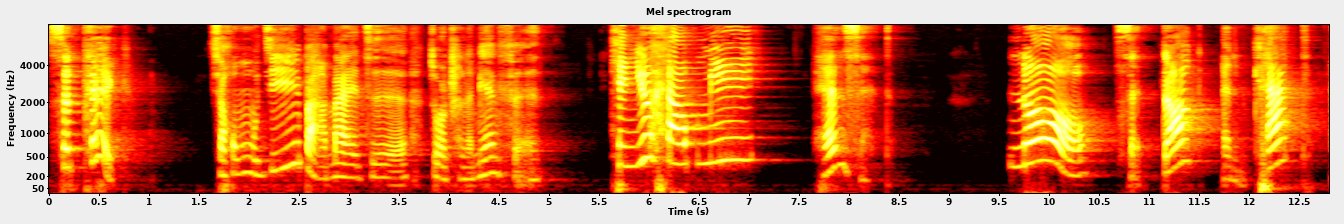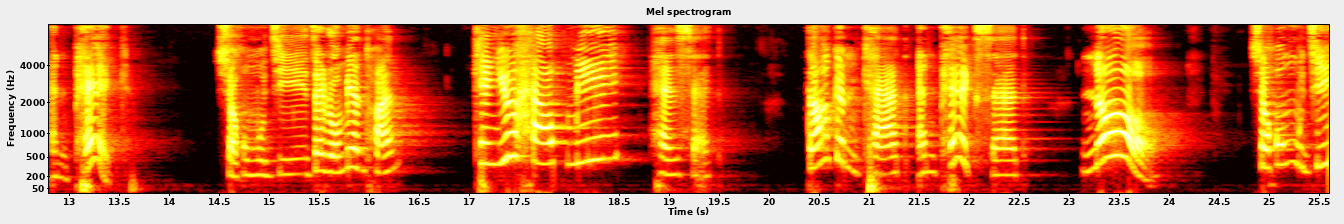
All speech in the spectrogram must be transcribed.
said pig. 小红母鸡把麦子做成了面粉。Can you help me? Hen said. No, said dog and cat and pig. 小红母鸡在揉面团。Can you help me? Hen said. Dog and cat and pig said, No. 小红母鸡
